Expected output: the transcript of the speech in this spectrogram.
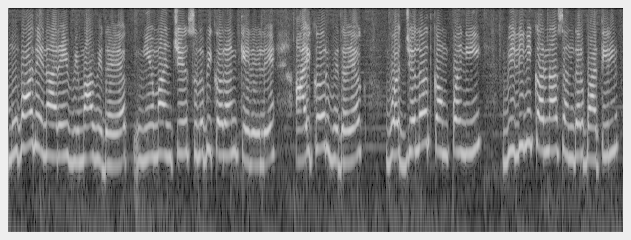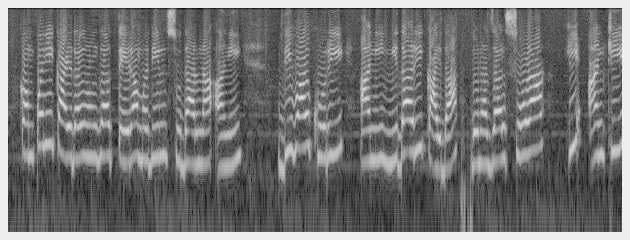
मुभा देणारे विमा विधेयक नियमांचे सुलभीकरण केलेले आयकर विधेयक व जलद कंपनी विलिनीकरणासंदर्भातील कंपनी कायदा दोन हजार तेरा मधील सुधारणा आणि दिवाळखोरी आणि निदारी कायदा दोन हजार सोळा ही आणखी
